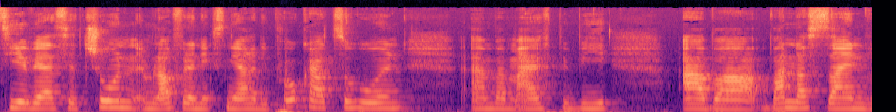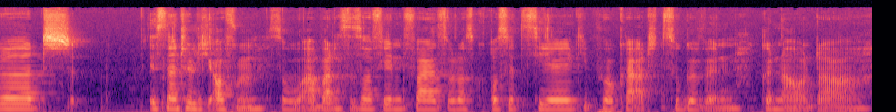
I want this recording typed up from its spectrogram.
Ziel wäre es jetzt schon, im Laufe der nächsten Jahre die Pro-Card zu holen ähm, beim IFBB. Aber wann das sein wird, ist natürlich offen, so, aber das ist auf jeden Fall so das große Ziel, die Pro-Card zu gewinnen. Genau, da,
